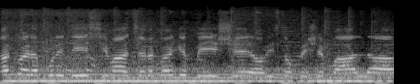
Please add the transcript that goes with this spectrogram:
l'acqua era pulitissima c'era qualche pesce ho visto un pesce palla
